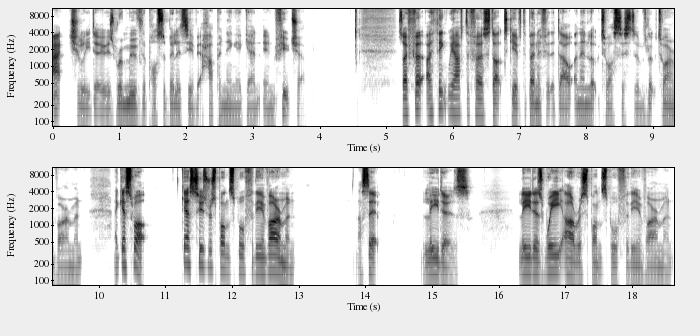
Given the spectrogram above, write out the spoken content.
actually do is remove the possibility of it happening again in future. So I, f- I think we have to first start to give the benefit of the doubt and then look to our systems, look to our environment. And guess what? Guess who's responsible for the environment? That's it. Leaders. Leaders, we are responsible for the environment.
